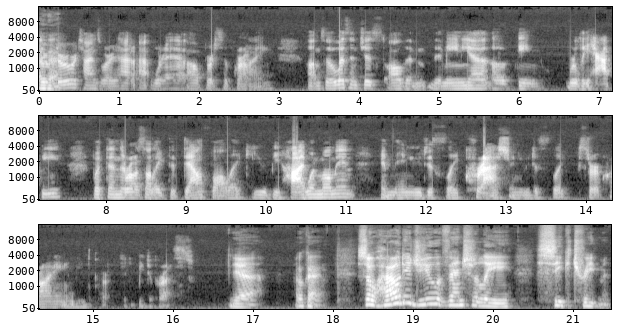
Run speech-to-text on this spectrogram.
Okay. There, there were times where I had where I had outbursts of crying. Um, so it wasn't just all the the mania of being really happy. But then there was also like the downfall. Like you would be high one moment and then you just like crash and you would just like start crying and be, be depressed. Yeah. Okay. So how did you eventually seek treatment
